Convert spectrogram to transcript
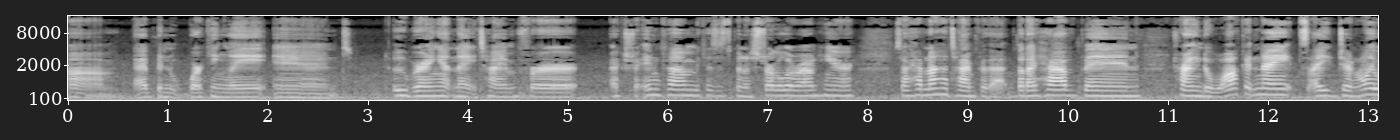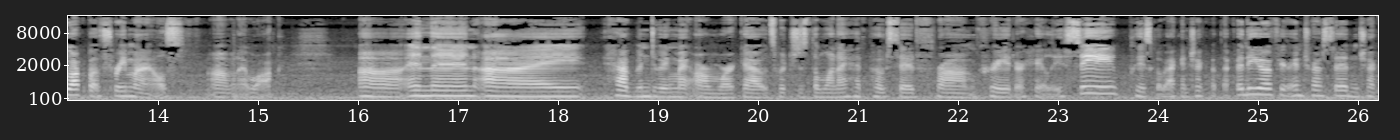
Um, I've been working late and Ubering at nighttime for extra income because it's been a struggle around here. So I have not had time for that. But I have been trying to walk at nights. I generally walk about three miles um, when I walk. Uh, and then I have been doing my arm workouts, which is the one I had posted from creator Haley C. Please go back and check out that video if you're interested and check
